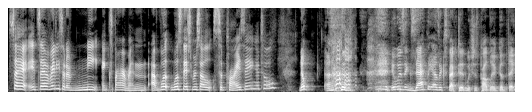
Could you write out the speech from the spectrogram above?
So it's a really sort of neat experiment. Uh, w- was this result surprising at all? Nope. it was exactly as expected, which is probably a good thing.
